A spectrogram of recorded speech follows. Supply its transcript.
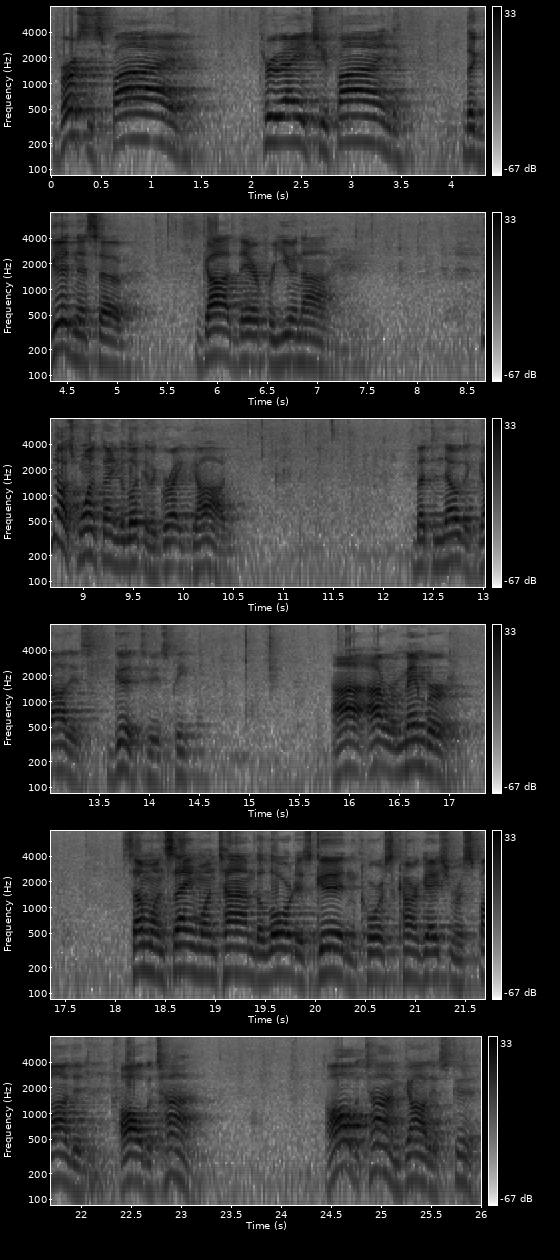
Verses 5 through 8, you find the goodness of God there for you and I. You know, it's one thing to look at a great God, but to know that God is good to his people. I, I remember someone saying one time, The Lord is good, and of course, the congregation responded, All the time. All the time, God is good.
